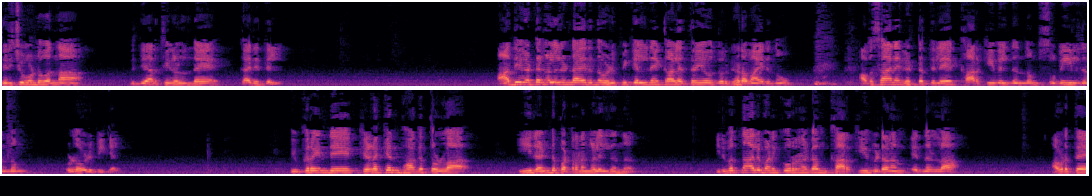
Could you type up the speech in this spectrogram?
തിരിച്ചുകൊണ്ടുവന്ന വിദ്യാർത്ഥികളുടെ കാര്യത്തിൽ ആദ്യഘട്ടങ്ങളിൽ ഉണ്ടായിരുന്ന ഒഴിപ്പിക്കലിനേക്കാൾ എത്രയോ ദുർഘടമായിരുന്നു. അവസാന ഘട്ടത്തിലെ ഖാർക്കീവിൽ നിന്നും സുമിയിൽ നിന്നും ഉള്ള ഒഴിപ്പിക്കൽ. യുക്രൈന്റെ കിഴക്കൻ ഭാഗത്തുള്ള ഈ രണ്ട് പട്ടണങ്ങളിൽ നിന്ന് ഇരുപത്തിനാല് മണിക്കൂറിനകം ഖാർക്കീവ് വിടണം എന്നുള്ള അവിടുത്തെ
